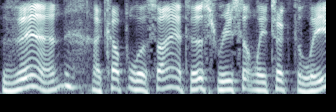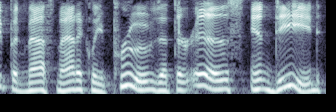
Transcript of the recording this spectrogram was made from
Then, a couple of scientists recently took the leap and mathematically proved that there is, indeed,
